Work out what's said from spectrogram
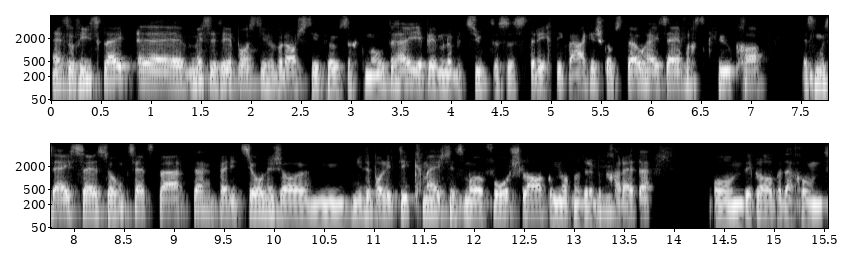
Nein, so auf Eis gelegt. Äh, wir sind sehr positiv überrascht, wie viele sich gemeldet haben. Ich bin immer noch überzeugt, dass es der richtige Weg ist. Ich glaube, Stell haben sie einfach das Gefühl gehabt, es muss eine Saison umgesetzt werden. Petition ist ja in der Politik meistens mal ein Vorschlag, um noch darüber zu reden. Und ich glaube, der kommt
